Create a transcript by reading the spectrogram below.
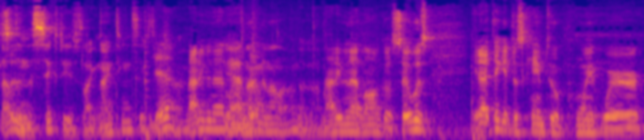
That was in the 60s, like 1960s. Yeah, right? not even that long Yeah, ago. not even that long ago. not even that long ago. So it was, you know, I think it just came to a point where,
